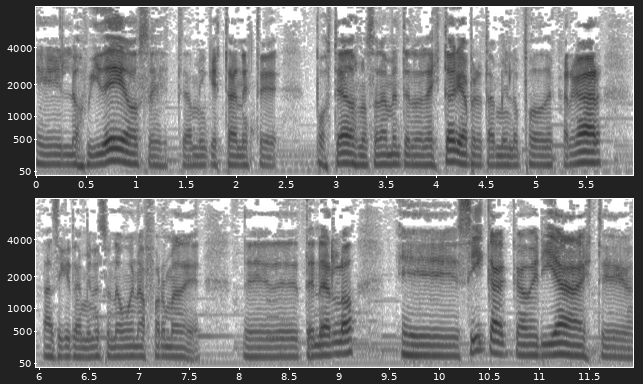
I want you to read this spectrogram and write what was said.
eh, los videos este, también que están este, posteados, no solamente lo de la historia, pero también los puedo descargar, así que también es una buena forma de, de- tenerlo. Eh, sí ca- cabería, este,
